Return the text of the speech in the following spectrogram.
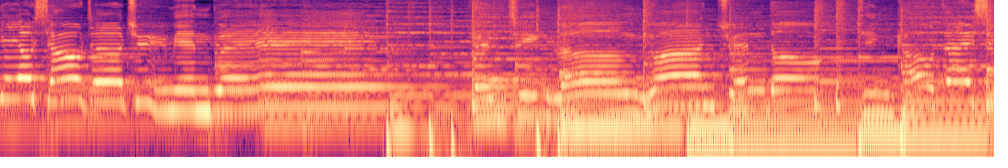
也要笑着去面对。人情冷暖全都停靠在心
